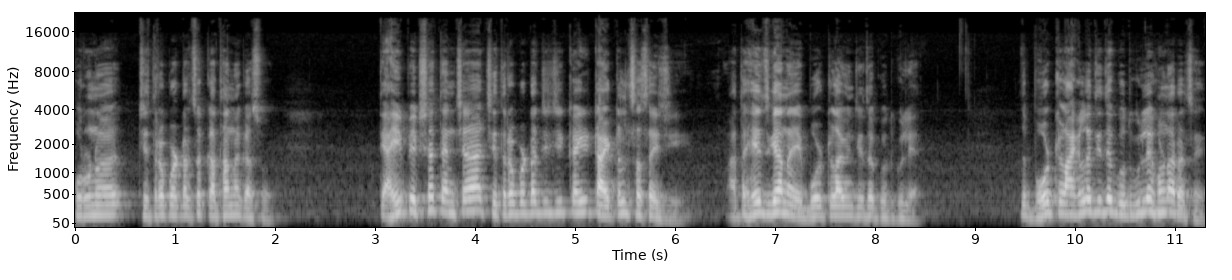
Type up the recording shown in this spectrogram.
पूर्ण चित्रपटाचं कथानक असो त्याहीपेक्षा त्यांच्या चित्रपटाची जी काही टायटल्स असायची आता हेच घ्या नाही बोट लावीन तिथं गुदगुल्या. जर बोट लागलं तिथं गुदगुले होणारच आहेत.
